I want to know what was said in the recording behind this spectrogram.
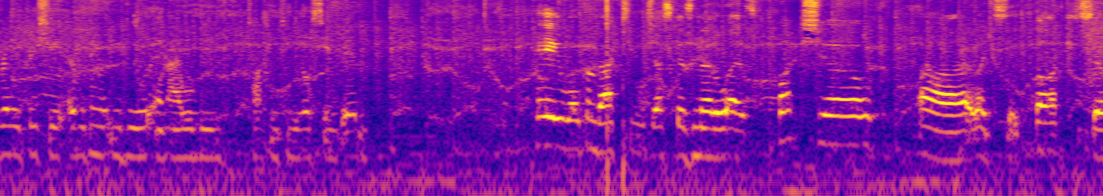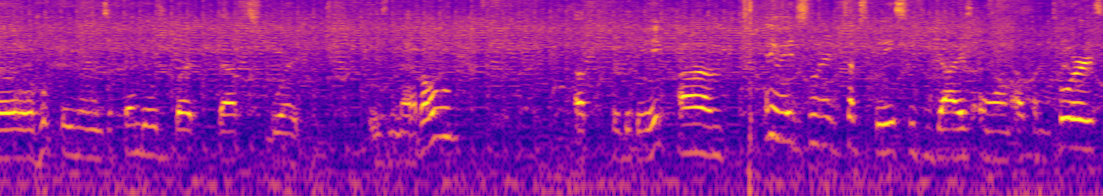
really appreciate everything that you do, and I will be talking to you real soon, babe. Hey, welcome back to Jesseca's Metal as Fuck show. Uh, I like to say fuck, so hopefully no one's offended, but that's what is metal up for debate. Um, anyway, I just wanted to touch base with you guys on upcoming tours,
